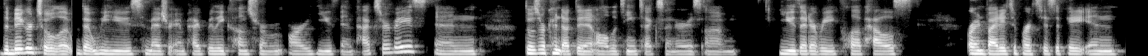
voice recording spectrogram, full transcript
The bigger tool that we use to measure impact really comes from our youth impact surveys and those are conducted in all the teen tech centers. Um, youth at every clubhouse are invited to participate in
